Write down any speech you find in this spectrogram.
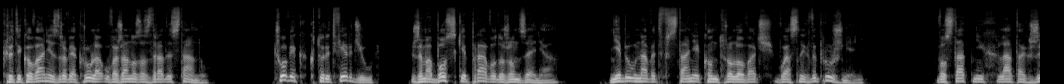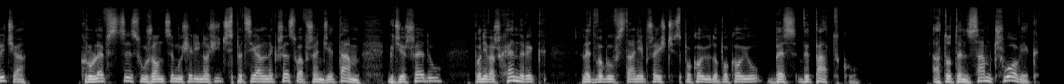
Krytykowanie zdrowia króla uważano za zdradę stanu. Człowiek, który twierdził, że ma boskie prawo do rządzenia, nie był nawet w stanie kontrolować własnych wypróżnień. W ostatnich latach życia królewscy służący musieli nosić specjalne krzesła wszędzie tam, gdzie szedł, ponieważ Henryk ledwo był w stanie przejść z pokoju do pokoju bez wypadku. A to ten sam człowiek,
